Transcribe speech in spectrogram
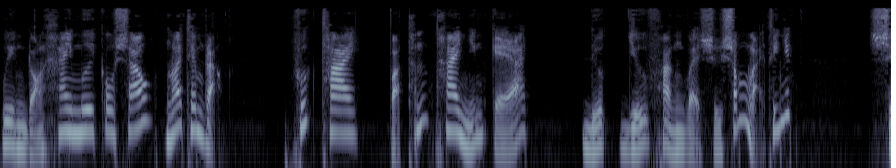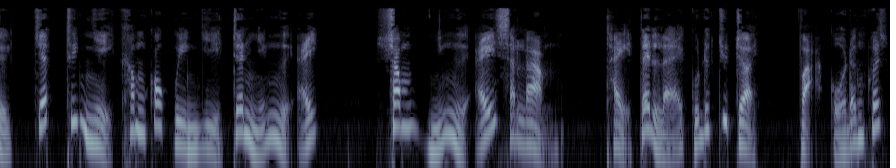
quyền đoạn 20 câu 6 nói thêm rằng, phước thai và thánh thai những kẻ được giữ phần về sự sống lại thứ nhất. Sự chết thứ nhì không có quyền gì trên những người ấy. Song những người ấy sẽ làm thầy tế lễ của Đức Chúa Trời và của Đấng Christ,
